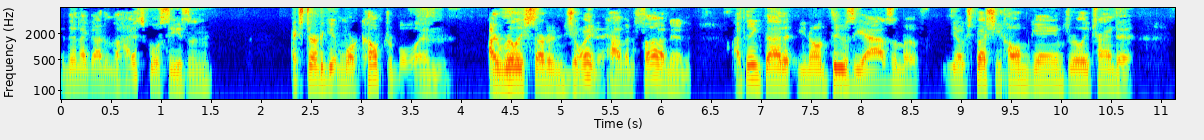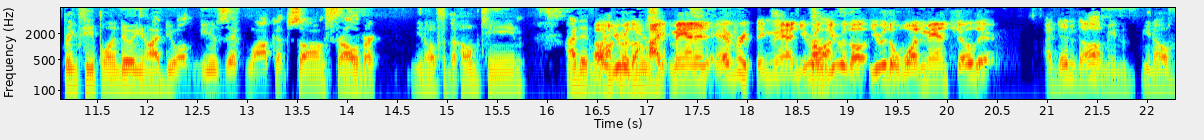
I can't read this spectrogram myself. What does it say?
and then I got in the high school season, I started getting more comfortable, and I really started enjoying it, having fun, and I think that you know enthusiasm of you know especially home games, really trying to bring people into it. You know, I do all the music, walk up songs for all of our you know for the home team. I did. oh you were the music. hype man and everything man you were Oh, you were the you were the one man show there I did it all. I mean, you know,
